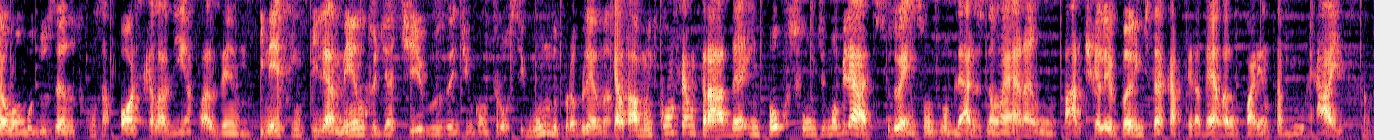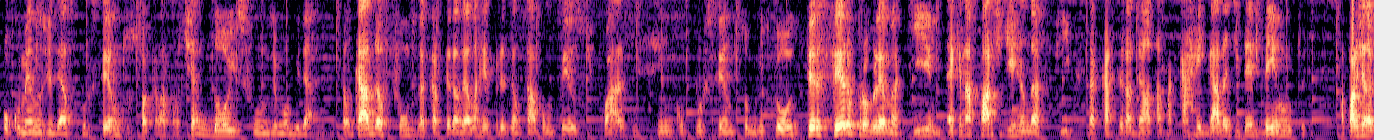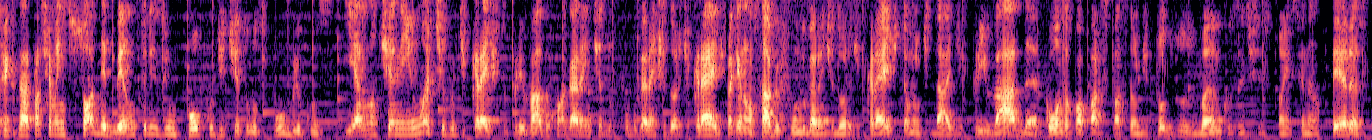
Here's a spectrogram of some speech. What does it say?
ao longo dos anos com os aportes que ela vinha fazendo. E nesse empilhamento de ativos, a gente encontrou o segundo problema, que ela estava muito concentrada em poucos fundos imobiliários. Tudo bem, os fundos imobiliários não eram parte relevante da carteira dela, eram 40 mil reais, um pouco menos de 10%, só que ela só tinha dois dois fundos imobiliários. Então, cada fundo da carteira dela representava um peso de quase 5% sobre o todo. Terceiro problema aqui é que na parte de renda fixa, a carteira dela estava carregada de debêntures. A parte de renda fixa era praticamente só debêntures e um pouco de títulos públicos, e ela não tinha nenhum ativo de crédito privado com a garantia do fundo garantidor de crédito. Para quem não sabe, o fundo garantidor de crédito é uma entidade privada, conta com a participação de todos os bancos e instituições financeiras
